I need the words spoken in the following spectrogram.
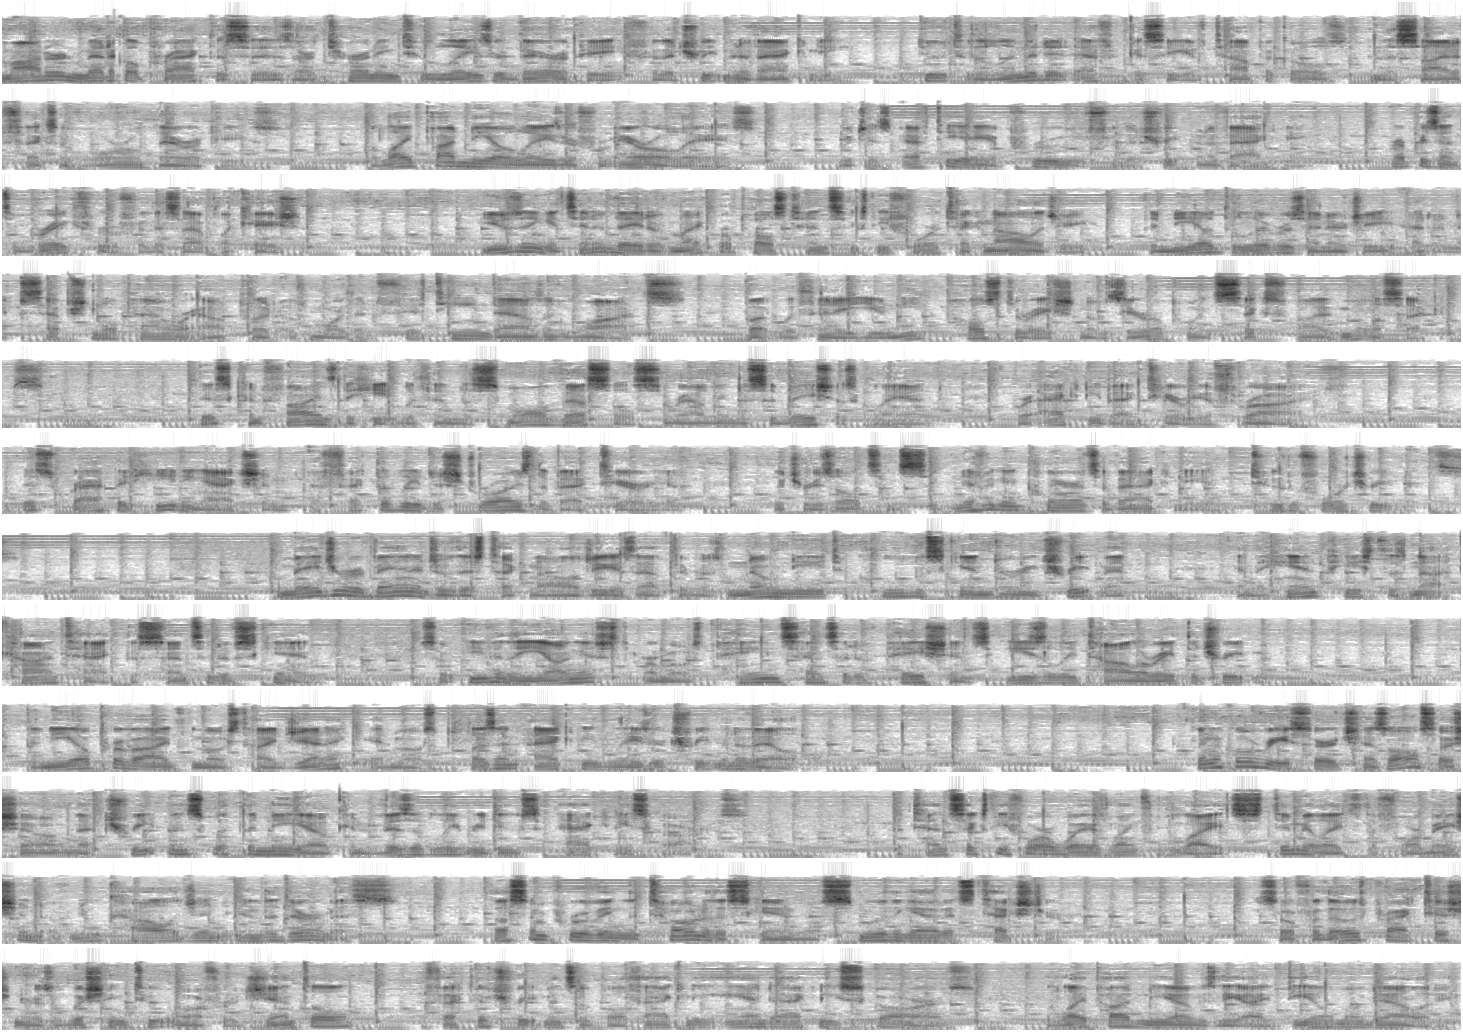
Modern medical practices are turning to laser therapy for the treatment of acne due to the limited efficacy of topicals and the side effects of oral therapies. The LightPod Neo laser from Aerolase, which is FDA approved for the treatment of acne, represents a breakthrough for this application. Using its innovative Micropulse 1064 technology, the Neo delivers energy at an exceptional power output of more than 15,000 watts, but within a unique pulse duration of 0.65 milliseconds. This confines the heat within the small vessels surrounding the sebaceous gland where acne bacteria thrive. This rapid heating action effectively destroys the bacteria, which results in significant clearance of acne in two to four treatments. A major advantage of this technology is that there is no need to cool the skin during treatment, and the handpiece does not contact the sensitive skin, so even the youngest or most pain sensitive patients easily tolerate the treatment. The Neo provides the most hygienic and most pleasant acne laser treatment available. Clinical research has also shown that treatments with the Neo can visibly reduce acne scars. The 1064 wavelength of light stimulates the formation of new collagen in the dermis, thus improving the tone of the skin while smoothing out its texture. So, for those practitioners wishing to offer gentle, effective treatments of both acne and acne scars, the LightPod Neo is the ideal modality.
